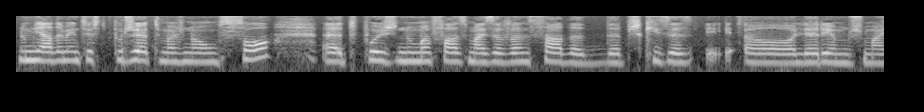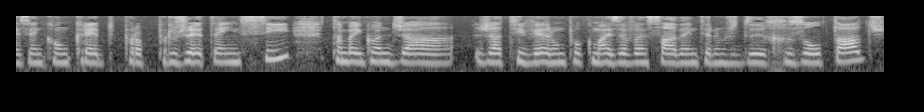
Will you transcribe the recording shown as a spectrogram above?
nomeadamente este projeto, mas não só. Uh, depois, numa fase mais avançada da pesquisa, uh, olharemos mais em concreto para o projeto em si, também quando já, já tiver um pouco mais avançado em termos de resultados,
